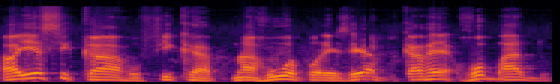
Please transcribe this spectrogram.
Aí esse carro fica na rua, por exemplo, o carro é roubado.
